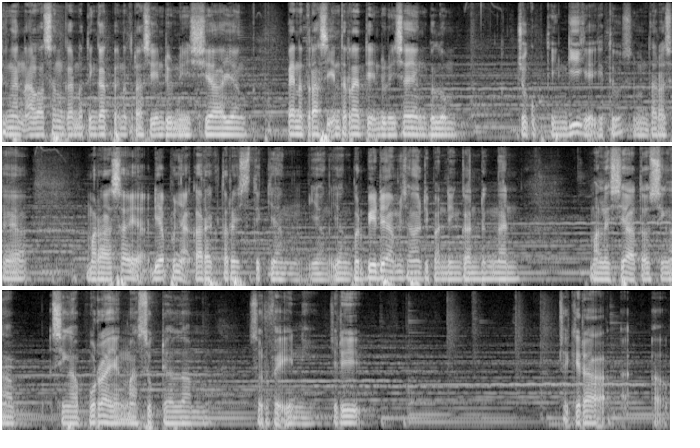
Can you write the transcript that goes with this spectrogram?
dengan alasan karena tingkat penetrasi Indonesia yang penetrasi internet di Indonesia yang belum cukup tinggi kayak gitu sementara saya merasa ya dia punya karakteristik yang yang yang berbeda misalnya dibandingkan dengan Malaysia atau Singap Singapura yang masuk dalam survei ini. Jadi saya kira uh,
